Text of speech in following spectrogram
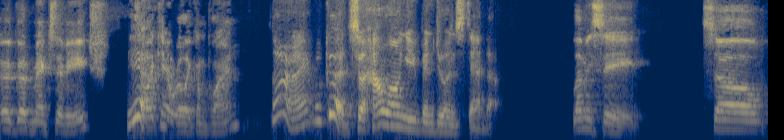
a good mix of each. Yeah. So I can't really complain. All right. Well, good. So how long have you been doing stand up? Let me see. So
